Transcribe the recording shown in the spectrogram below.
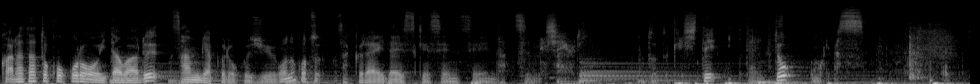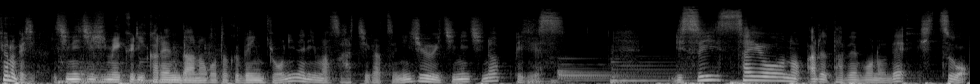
体と心をいたわる365のコツ。桜井大輔先生夏目社より。お届けしていきたいと思います。今日のページ。1日日めくりカレンダーのごとく勉強になります。8月21日のページです。利水作用のある食べ物で質を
